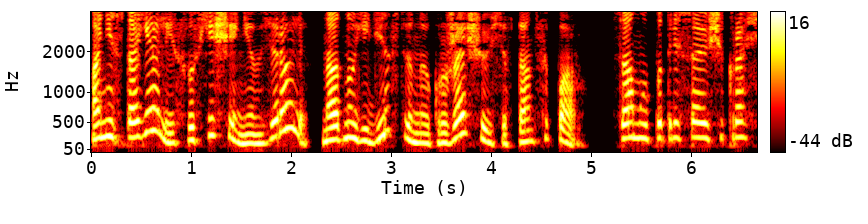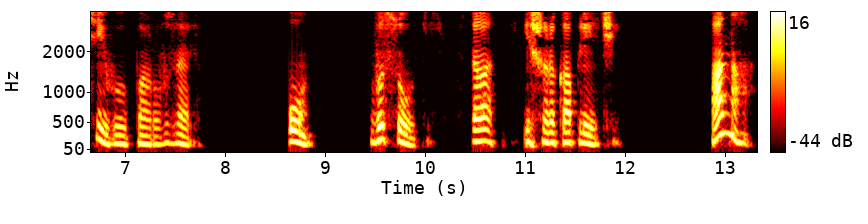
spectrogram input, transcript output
они стояли и с восхищением взирали на одну единственную окружающуюся в танце пару, самую потрясающе красивую пару в зале. Он, высокий, статный и широкоплечий. Она,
